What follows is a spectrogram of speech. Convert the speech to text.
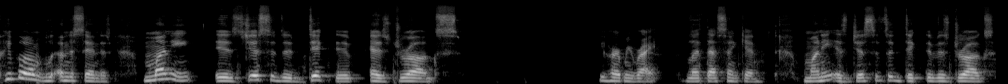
people don't understand this. Money is just as addictive as drugs. You heard me right. Let that sink in. Money is just as addictive as drugs.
